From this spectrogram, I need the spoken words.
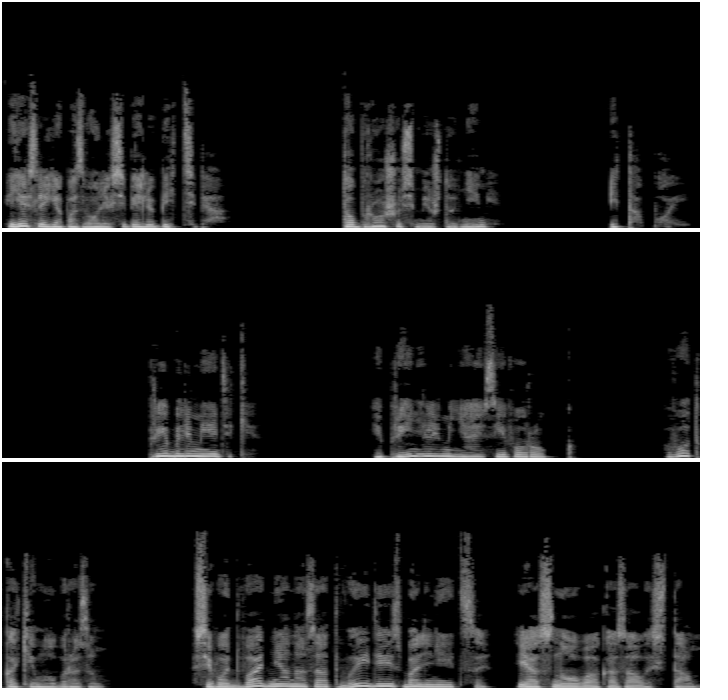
Если я позволю себе любить тебя, то брошусь между ними и тобой. Прибыли медики и приняли меня из его рук. Вот каким образом. Всего два дня назад, выйдя из больницы, я снова оказалась там.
